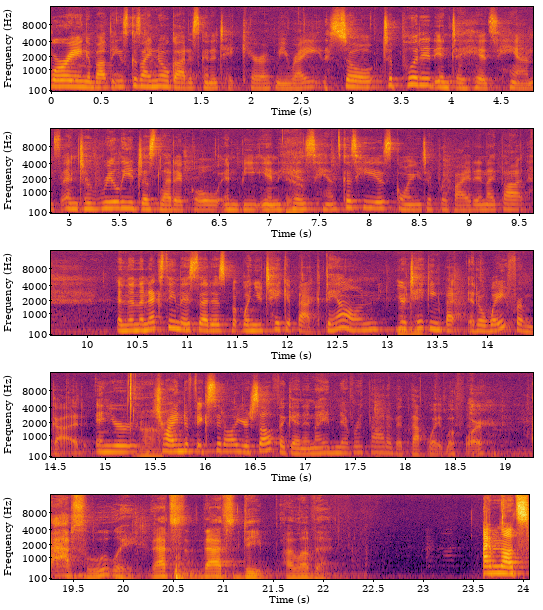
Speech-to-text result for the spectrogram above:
worrying about things, because I know God is going to take care of me, right? So to put it into His hands and to really just let it go and be in yeah. His hands, because He is going to provide. And I thought, and then the next thing they said is, but when you take it back down, you're mm-hmm. taking it away from God and you're ah. trying to fix it all yourself again. And I had never thought of it that way before. Absolutely. That's that's deep. I love that. I'm not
